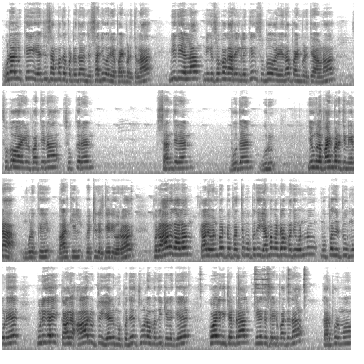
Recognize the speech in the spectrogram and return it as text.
உடலுக்கு எது சம்மந்தப்பட்டதோ இந்த சனி வரையை பயன்படுத்தலாம். மீதி எல்லாம் நீங்கள் சுப காரியங்களுக்கு சுப வரையை தான் பயன்படுத்தி ஆகணும். சுப வரைகள் பார்த்தீங்கன்னா சுக்கிரன் சந்திரன் புதன் குரு. இவங்களை பயன்படுத்தினீங்கன்னா உங்களுக்கு வாழ்க்கையில் வெற்றிகள் தேடி வரும். இப்போ ராகுகாலம் காலை ஒன்பது டு பத்து முப்பது யமகண்டம் மதியம் ஒன்று முப்பது டு மூணு குளிகை காலை ஆறு டு ஏழு முப்பது தூளம் வந்து கிழக்கு. கோயிலுக்கு சென்றால் கிழக்கு சைடு பார்த்து தான் கற்பூரமும்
